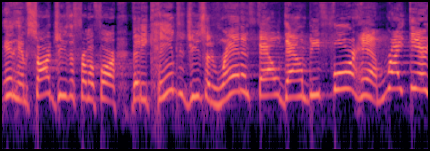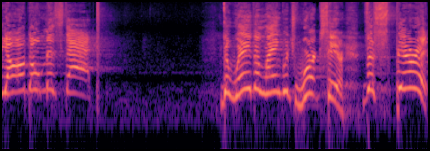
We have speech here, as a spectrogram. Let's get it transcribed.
in him, saw Jesus from afar, that he came to Jesus and ran and fell down before him. Right there, y'all, don't miss that. The way the language works here, the Spirit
